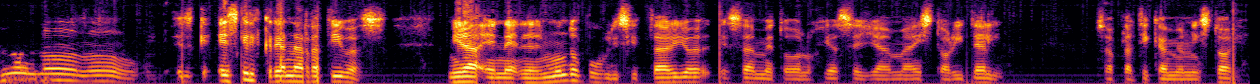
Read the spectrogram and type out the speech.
No, no, no. Es que, es que él crea narrativas. Mira, en, el mundo publicitario esa metodología se llama storytelling. O sea, platícame una historia.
